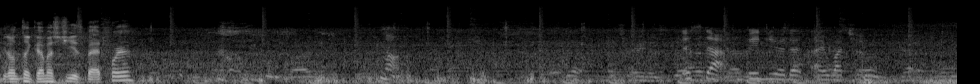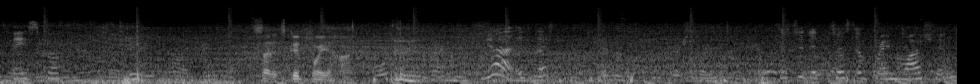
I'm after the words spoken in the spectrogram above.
You don't think MSG is bad for you? No. It's that video that I watch on Facebook. Said it's good for you, huh? Yeah, it just. It's just a brainwashing.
